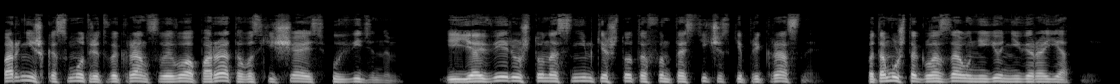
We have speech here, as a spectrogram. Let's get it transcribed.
Парнишка смотрит в экран своего аппарата, восхищаясь увиденным. И я верю, что на снимке что-то фантастически прекрасное, потому что глаза у нее невероятные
